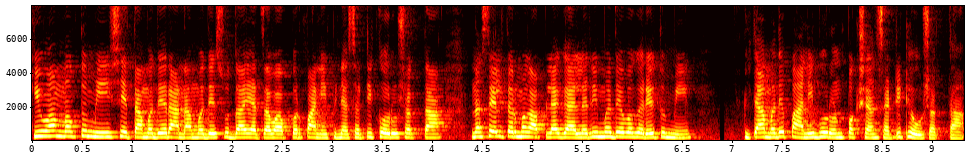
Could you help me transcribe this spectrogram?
किंवा मग तुम्ही शेतामध्ये रानामध्ये सुद्धा याचा वापर पाणी पिण्यासाठी करू शकता. नसेल तर मग आपल्या गॅलरीमध्ये वगैरे तुम्ही त्यामध्ये पाणी भरून पक्ष्यांसाठी ठेवू शकता.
